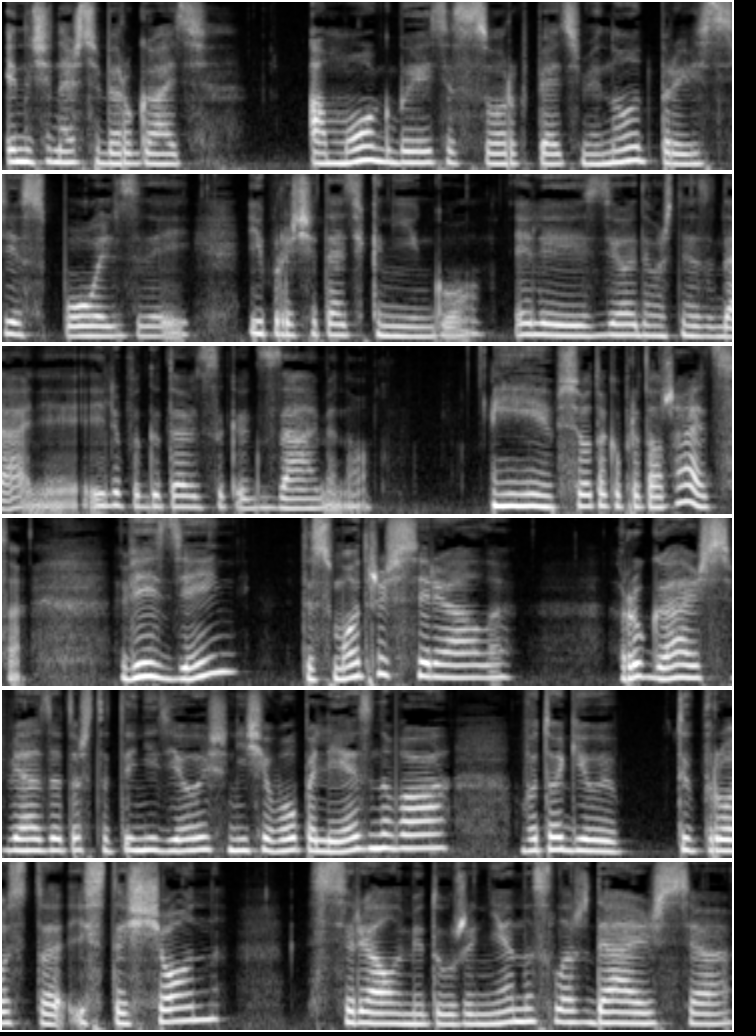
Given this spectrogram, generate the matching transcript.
и начинаешь себя ругать. А мог бы эти 45 минут провести с пользой и прочитать книгу, или сделать домашнее задание, или подготовиться к экзамену. И все так и продолжается. Весь день ты смотришь сериалы, ругаешь себя за то, что ты не делаешь ничего полезного. В итоге ты просто истощен, сериалами ты уже не наслаждаешься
